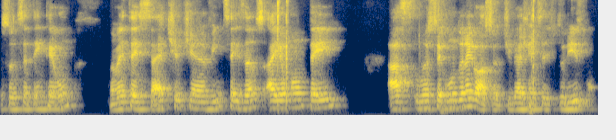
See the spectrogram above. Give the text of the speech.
eu sou de 71, 97 eu tinha 26 anos, aí eu montei as- o meu segundo negócio. Eu tive agência de turismo,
